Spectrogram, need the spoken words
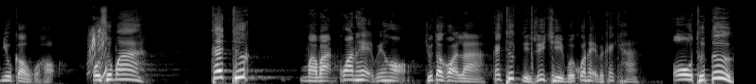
nhu cầu của họ. Ô số 3, cách thức mà bạn quan hệ với họ, chúng ta gọi là cách thức để duy trì mối quan hệ với khách hàng. Ô thứ tư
